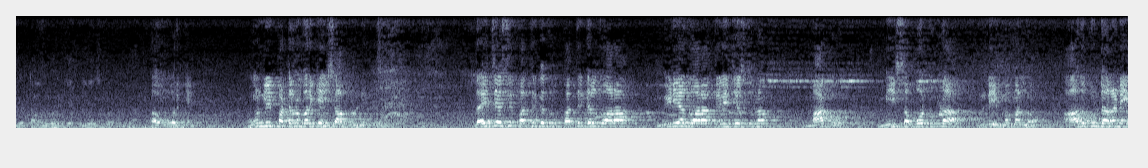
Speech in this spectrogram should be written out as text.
ఇది టౌన్ వరకే నియోజకవర్గం. టౌన్ వరకే. ఓన్లీ పట్టణం వరకే ఈ షాపులు ఉండేవి దయచేసి పత్రిక పత్రికల ద్వారా మీడియా ద్వారా తెలియజేస్తున్నాం. మాకు మీ సపోర్ట్ కూడా ఉండి మమ్మల్ని ఆదుకుంటారని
